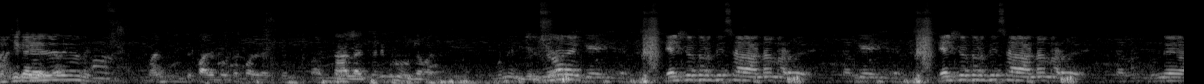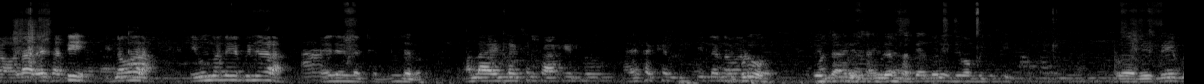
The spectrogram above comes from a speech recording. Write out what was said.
మంచిగా మంచి పది మొత్తం పది లక్షలు. నాలుగు లక్షలు ఇప్పుడు మంచి ఇప్పుడు నేను గెలిచాను. తోటి తీసా అంట నడవదు గెలిచిన తోటి తీసా అంట నడవదు ముందే అలా రే సతీ ఇన్నోవారా? ఈ ముందు చెప్పిందారా. ఐదైదు లక్షలు. చలో. మళ్ళీ ఐదు లక్షలు చాకెట్లు ఐదు లక్షలు బిస్కెట్లు అన్న సాయంత్రం సత్యంతో ఇంటికి పంపించేసి రేపు రేపు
